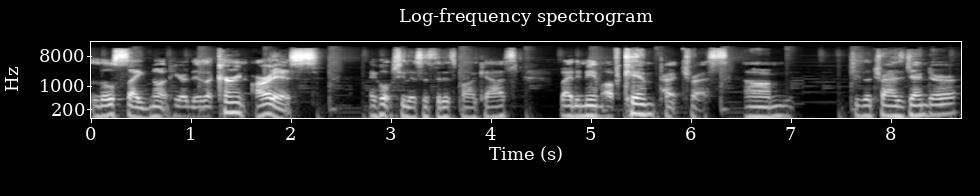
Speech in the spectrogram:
little side note here there's a current artist, I hope she listens to this podcast, by the name of Kim Petras. Um, she's a transgender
